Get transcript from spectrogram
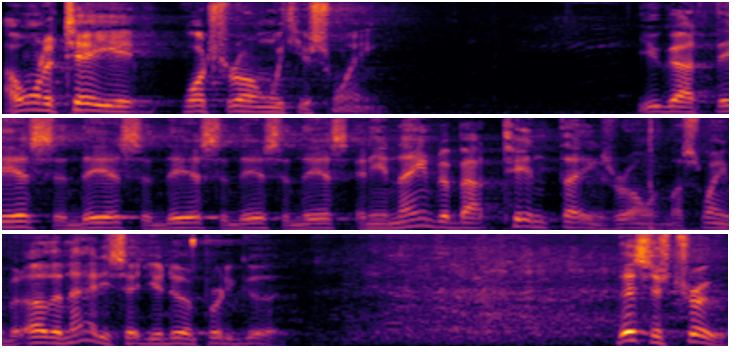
I want to tell you what's wrong with your swing. You got this and this and this and this and this. And he named about 10 things wrong with my swing. But other than that, he said, You're doing pretty good. this is true.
